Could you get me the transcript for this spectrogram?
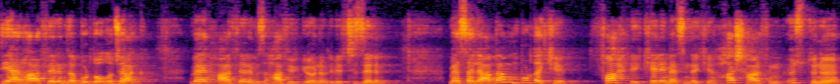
diğer harflerim de burada olacak. Ve harflerimizi hafif görünümlü bir çizelim. Mesela ben buradaki Fahri kelimesindeki H harfinin üstünü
